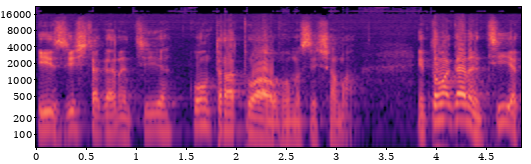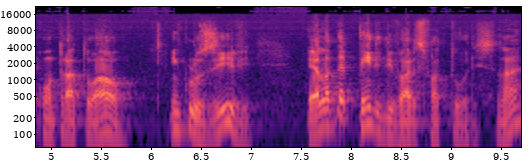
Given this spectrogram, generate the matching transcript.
e existe a garantia contratual, vamos assim chamar. Então, a garantia contratual, inclusive, ela depende de vários fatores. Né?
